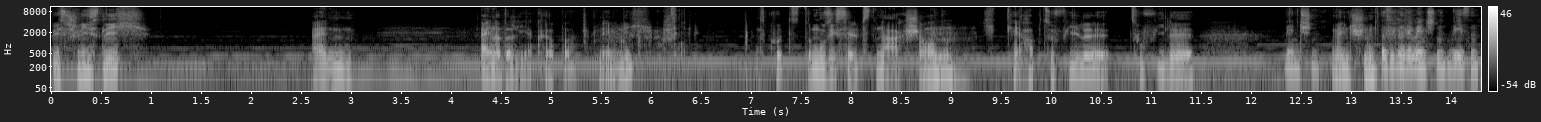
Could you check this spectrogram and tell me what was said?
bis schließlich ein, einer der Lehrkörper, nämlich, ganz kurz, da muss ich selbst nachschauen, ich habe zu viele, zu viele Menschen. Menschen. Also viele Menschenwesen,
